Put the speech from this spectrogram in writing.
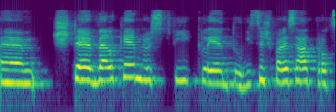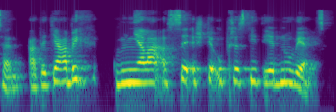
um, čte velké množství klientů, víc než 50%. A teď já bych měla asi ještě upřesnit jednu věc.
